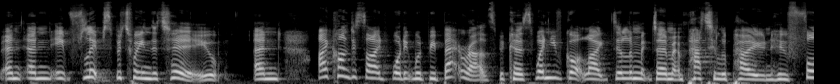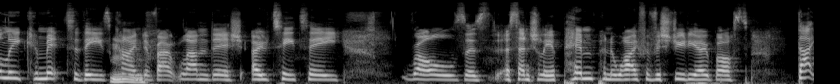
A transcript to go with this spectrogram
and and it flips between the two. And I can't decide what it would be better as because when you've got like Dylan McDermott and Patti LuPone who fully commit to these Mm. kind of outlandish OTT roles as essentially a pimp and a wife of a studio boss, that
